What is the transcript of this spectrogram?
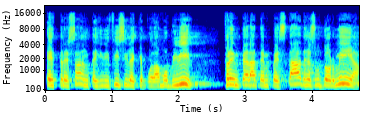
estresantes y difíciles que podamos vivir. Frente a la tempestad Jesús dormía.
